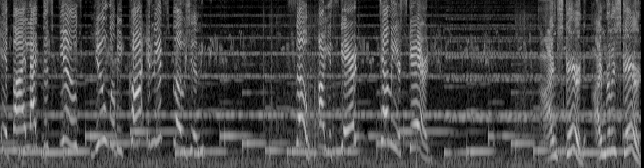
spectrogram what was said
If I light this fuse, you will be caught in the explosion. So, are you scared? Tell me you're scared. I'm scared. I'm really scared.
